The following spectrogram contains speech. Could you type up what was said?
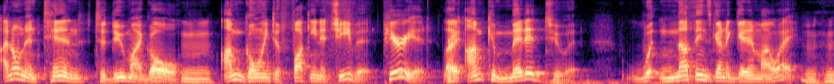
I don't intend to do my goal. Mm-hmm. I'm going to fucking achieve it. Period. Like right. I'm committed to it. What nothing's going to get in my way. Mm-hmm.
